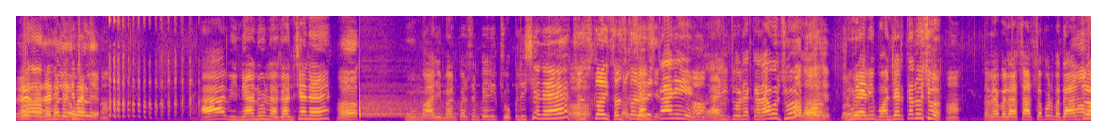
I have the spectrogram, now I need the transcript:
એ હા, રજાની હોંભળીએ, પછી વાત. હોંભળીએ. આ વિન્યાનું લગન છે ને હા મારી મનપસંદ પેલી છોકરી છે ને સંસ્કારી સંસ્કારી. સંસ્કારી. એની જોડે કરાવું છું. હું એની બોન્જેટ કરું છું. હા. તમે બધા સાથ સપોર્ટ બધા આવજો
